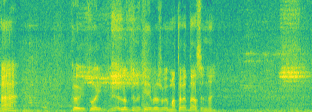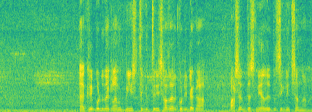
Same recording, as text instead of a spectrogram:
হ্যাঁ? কই কই? লোকজনের কি মাথা ব্যথা আছে নাই? এক রিপোর্টে দেখলাম বিশ থেকে ত্রিশ হাজার কোটি টাকা পাশের দেশ নিয়ে যেত চিকিৎসার নামে।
